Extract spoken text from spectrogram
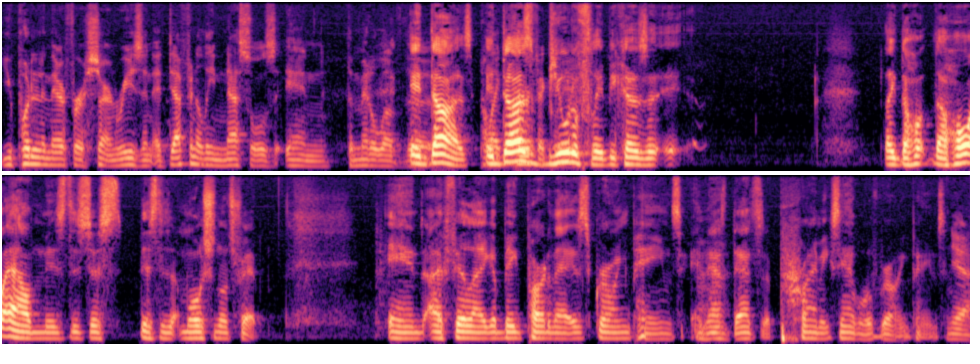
You put it in there for a certain reason. It definitely nestles in the middle of the. it does. like, it does perfectly. beautifully because it, like the whole the whole album is this just this, this emotional trip. And I feel like a big part of that is growing pains, and that's Mm-hmm. that's a prime example of growing pains. Yeah,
